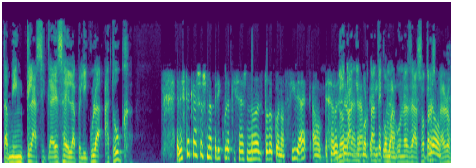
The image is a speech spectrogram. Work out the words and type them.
también clásica, esa de la película Atuk. En este caso es una película quizás no del todo conocida, a pesar de no ser tan una importante como algunas de las otras, claro.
